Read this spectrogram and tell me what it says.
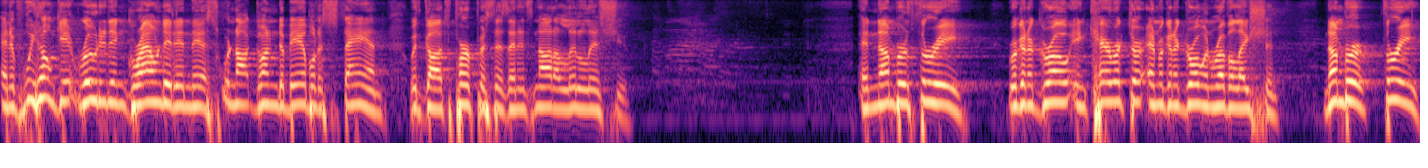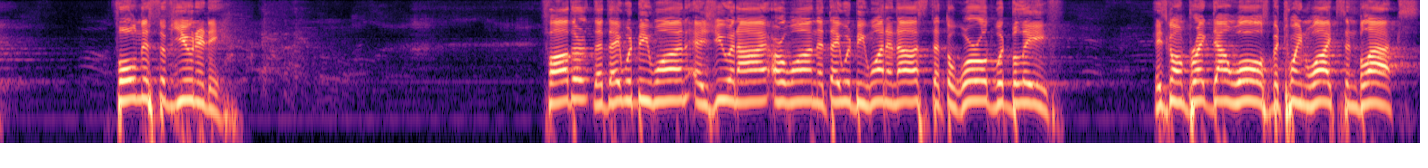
And if we don't get rooted and grounded in this, we're not going to be able to stand with God's purposes, and it's not a little issue. And number three, we're going to grow in character and we're going to grow in revelation. Number three, fullness of unity. Father, that they would be one as you and I are one, that they would be one in us, that the world would believe. He's going to break down walls between whites and blacks,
